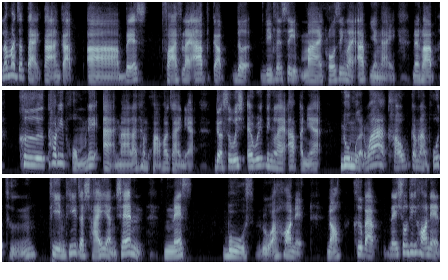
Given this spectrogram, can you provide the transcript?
แล้วมันจะแตกต่างกับ อ่า best five lineup กับ the defensive my closing lineup ยังไงนะครับ คือเท่าที่ผมได้อ่านมาแล้วทำความเข้าใจเนี่ย the switch everything lineup อันเนี้ยดูเหมือนว่าเขากำลังพูดถึงทีมที่จะใช้อย่างเช่น Nets Bulls หรือว่า Hornet เนาะคือแบบในช่วงที่ Hornet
